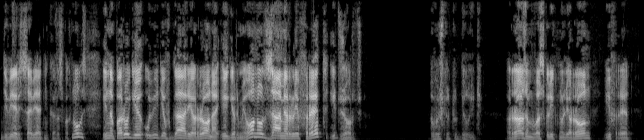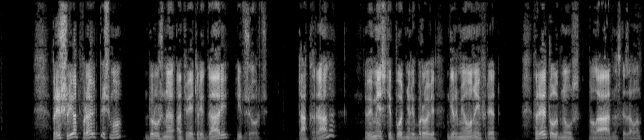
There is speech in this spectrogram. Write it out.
Дверь советника распахнулась, и на пороге, увидев Гарри, Рона и Гермиону, замерли Фред и Джордж. — Вы что тут делаете? — разом воскликнули Рон и Фред. — Пришли отправить письмо, — дружно ответили Гарри и Джордж. — Так рано? — вместе подняли брови Гермиона и Фред. Фред улыбнулся. — Ну, ладно, — сказал он.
